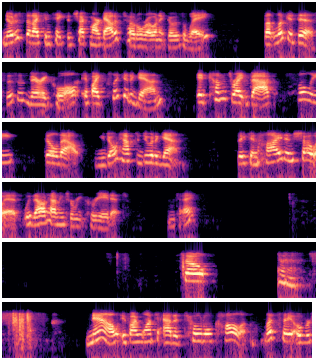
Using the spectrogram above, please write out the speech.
notice that I can take the check mark out of total row and it goes away. But look at this. This is very cool. If I click it again, it comes right back fully filled out. You don't have to do it again. So you can hide and show it without having to recreate it. Okay? So now if I want to add a total column, let's say over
